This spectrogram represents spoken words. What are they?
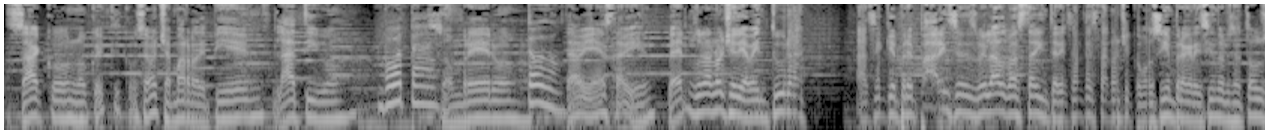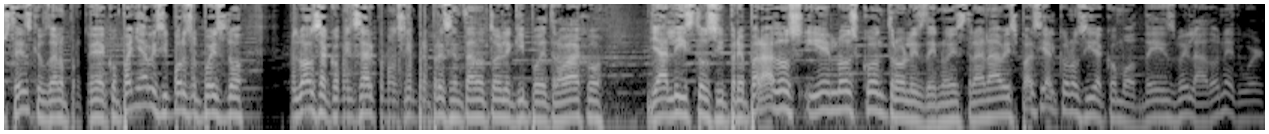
saco, ¿no? ¿Cómo se llama? Chamarra de piel, látigo. Botas. Sombrero. Todo. Está bien, está bien. Ver, una noche de aventura. Así que prepárense desvelados, va a estar interesante esta noche como siempre agradeciéndoles a todos ustedes que nos dan la oportunidad de acompañarles y por supuesto pues vamos a comenzar como siempre presentando todo el equipo de trabajo ya listos y preparados y en los controles de nuestra nave espacial conocida como Desvelado Network.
